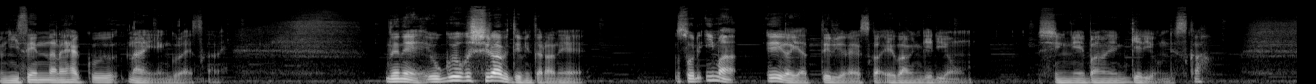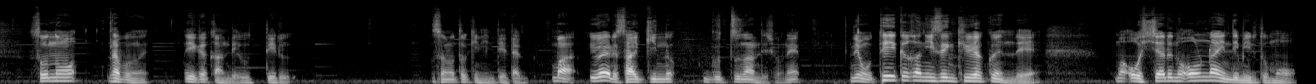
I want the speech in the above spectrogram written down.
2700何円ぐらいですかね。でね、よくよく調べてみたらね、それ今、映画やってるじゃないですか「エヴァンゲリオン」新エヴァンゲリオンですか。その多分映画館で売ってる。その時に出たまあいわゆる最近のグッズなんでしょうね。でも定価が2900円でまあオフィシャルのオンラインで見るとも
